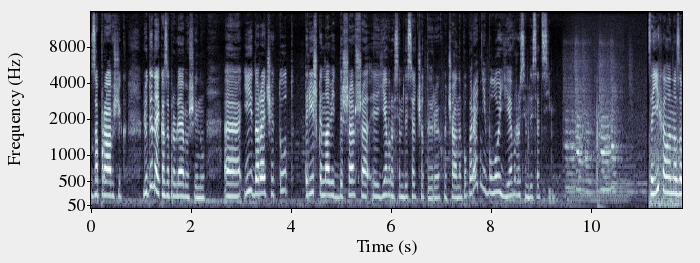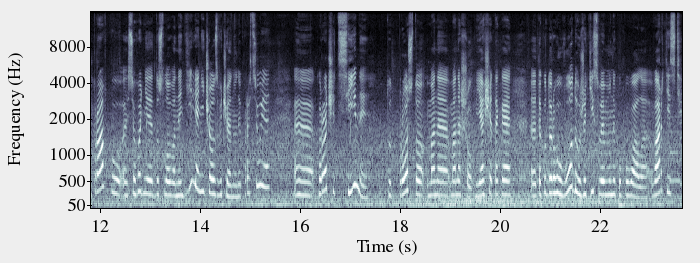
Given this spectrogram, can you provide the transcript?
заправщик, людина, яка заправляє машину. Е, і, до речі, тут трішки навіть дешевше е, євро 74, хоча на попередній було євро 77. Заїхали на заправку. Е, Сьогодні до слова неділя, нічого звичайно не працює. Е, Коротше, ціни тут просто в мене, мене шок. Я ще таке, е, таку дорогу воду в житті своєму не купувала. Вартість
